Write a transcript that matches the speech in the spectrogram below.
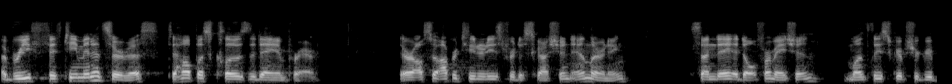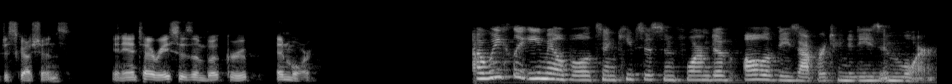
a brief 15-minute service to help us close the day in prayer. There are also opportunities for discussion and learning, Sunday adult formation, monthly scripture group discussions, an anti-racism book group, and more. A weekly email bulletin keeps us informed of all of these opportunities and more.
